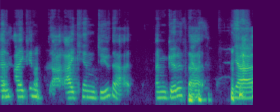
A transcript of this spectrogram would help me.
and I can, I can do that. I'm good at that. yeah.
